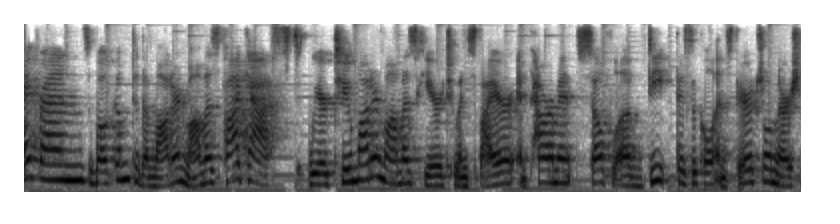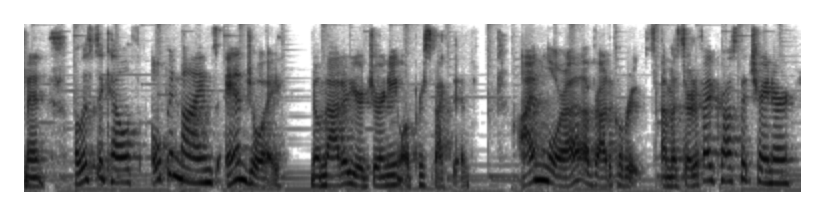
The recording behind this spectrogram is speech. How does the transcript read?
Hi, friends. Welcome to the Modern Mamas podcast. We are two modern mamas here to inspire empowerment, self love, deep physical and spiritual nourishment, holistic health, open minds, and joy, no matter your journey or perspective. I'm Laura of Radical Roots. I'm a certified CrossFit trainer,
